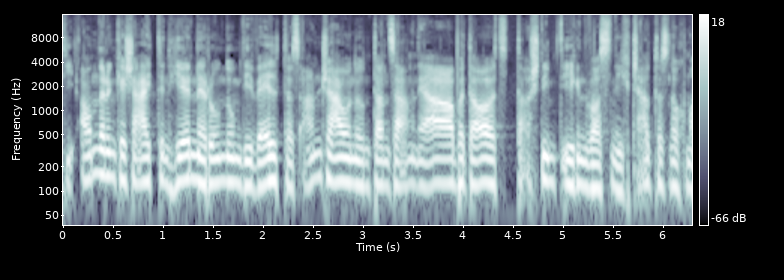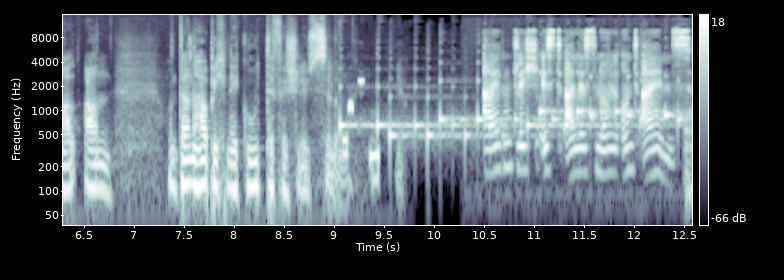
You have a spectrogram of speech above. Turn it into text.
die anderen gescheiten Hirne rund um die Welt das anschauen und dann sagen, ja, aber da, da stimmt irgendwas nicht. Schaut das nochmal an. Und dann habe ich eine gute Verschlüsselung. Eigentlich ist alles 0 und 1.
